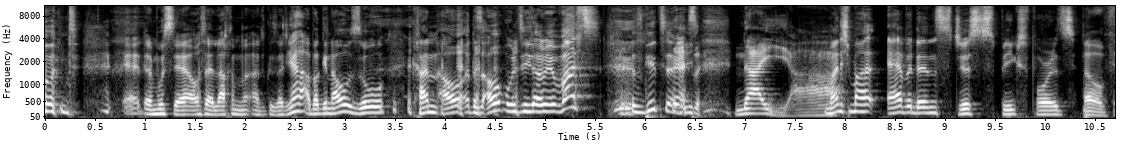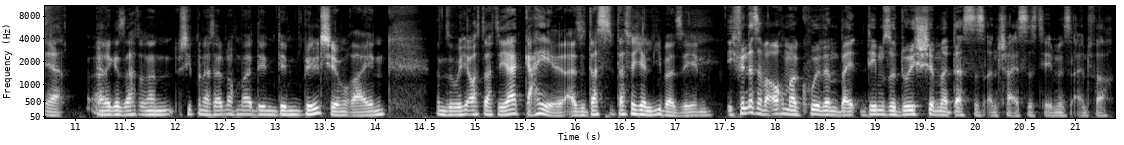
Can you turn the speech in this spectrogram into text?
und äh, dann musste er außer lachen und hat gesagt, ja, aber genau so kann auch das auch und ich dachte mir, was? Das gibt's ja nicht. Also, naja. Manchmal Evidence just speaks for itself. Ja. Hat er gesagt. Und dann schiebt man das halt nochmal den, den Bildschirm rein. Und so, wo ich auch dachte, ja, geil. Also das, das will ich ja lieber sehen. Ich finde das aber auch immer cool, wenn bei dem so durchschimmert, dass das ein Scheißsystem ist einfach.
